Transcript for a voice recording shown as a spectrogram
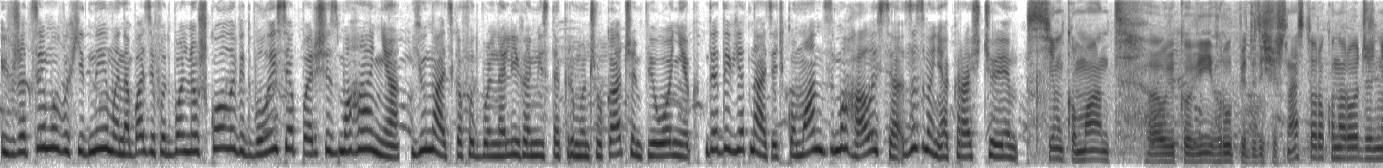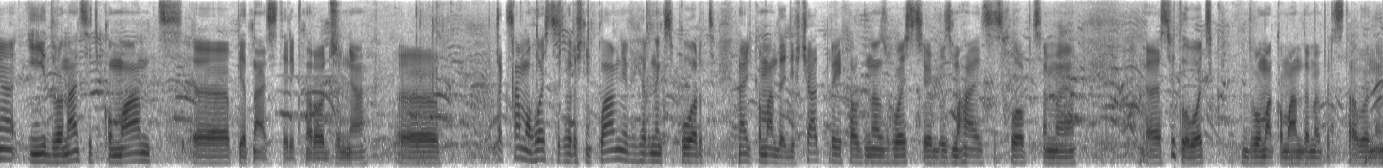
І вже цими вихідними на базі футбольної школи відбулися перші змагання. Юнацька футбольна ліга міста Кременчука Чемпіонік, де 19 команд змагалися за звання кращої. Сім команд е, у віковій групі 2016 року народження і 12 команд е, 15 рік народження. Е, Так само гості з горішніх плавнів, гірник спорт. Навіть команда дівчат приїхала до нас в гості, змагаються з хлопцями. Е, Світловодськ двома командами представлений.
